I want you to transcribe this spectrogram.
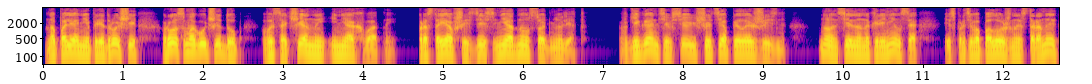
На поляне перед рощей рос могучий дуб, высоченный и неохватный, простоявший здесь не одну сотню лет. В гиганте все еще теплилась жизнь, но он сильно накоренился, и с противоположной стороны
